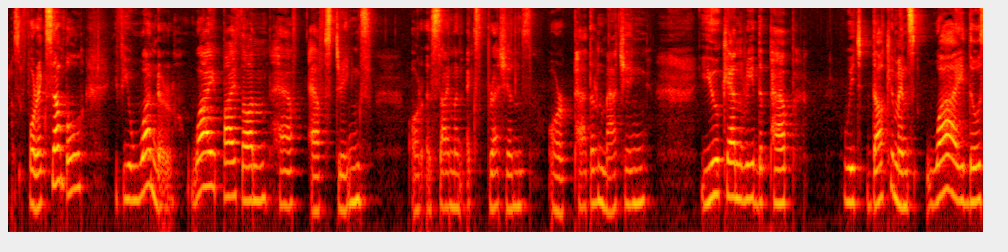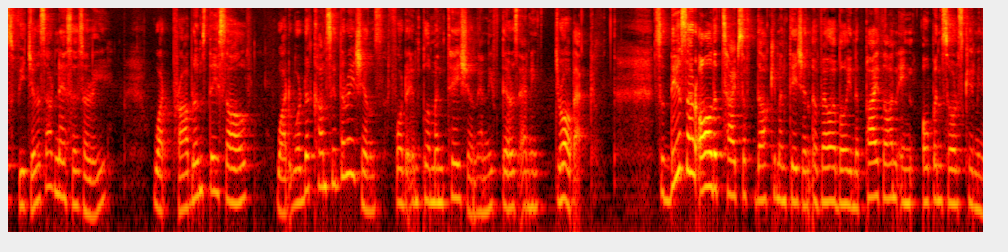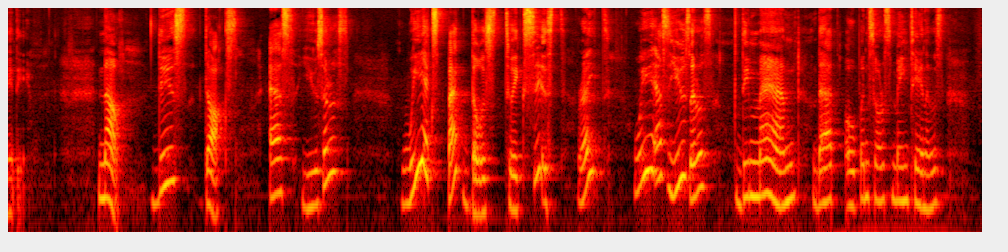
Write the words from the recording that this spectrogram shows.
So for example, if you wonder why Python have f strings or assignment expressions or pattern matching, you can read the PEP which documents why those features are necessary, what problems they solve, what were the considerations for the implementation, and if there's any drawback. So these are all the types of documentation available in the Python in open source community. Now, these docs, as users, we expect those to exist right? We as users demand that open source maintainers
